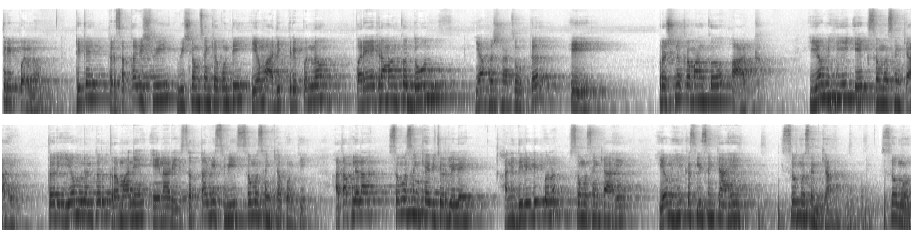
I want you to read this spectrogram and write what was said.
त्रेपन्न. ठीक आहे? तर सत्तावीसवी विषम संख्या कोणती? यम अधिक त्रेपन्न. पर्याय क्रमांक दोन. या प्रश्नाचं उत्तर ए. प्रश्न क्रमांक आठ. यम ही एक समसंख्या आहे. तर यम नंतर क्रमाने येणारी सत्तावीसवी समसंख्या कोणती? आता आपल्याला समसंख्या विचारलेली आहे आणि दिलेली पण समसंख्या आहे. यम ही कसली संख्या आहे? समसंख्या. सम.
